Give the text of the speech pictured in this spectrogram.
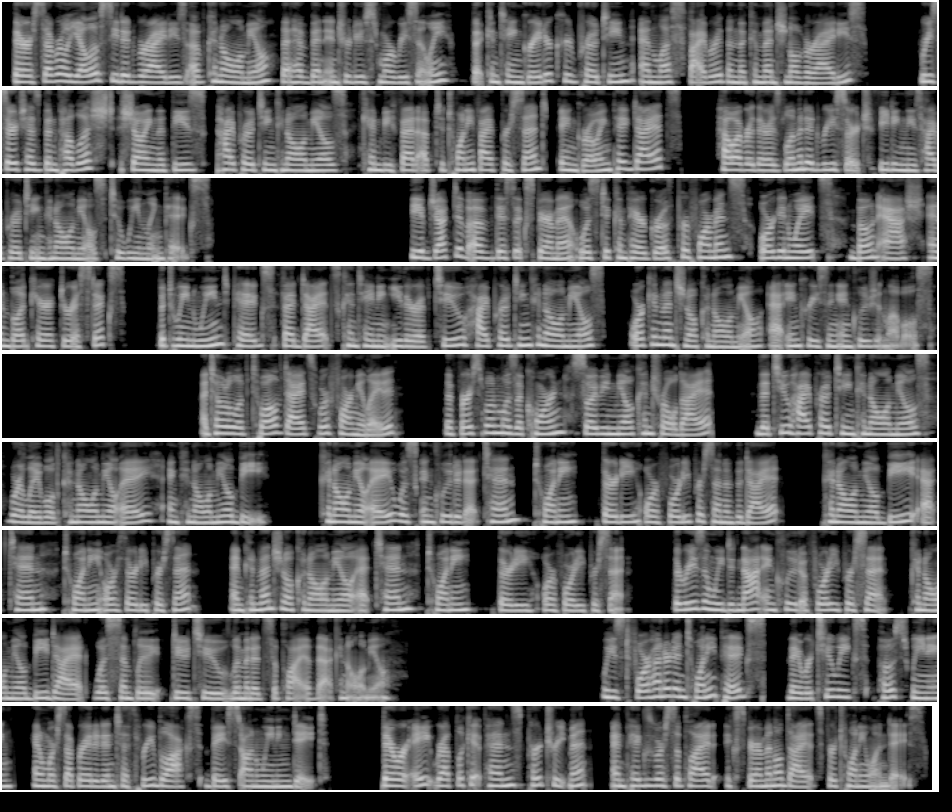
There are several yellow seeded varieties of canola meal that have been introduced more recently that contain greater crude protein and less fiber than the conventional varieties. Research has been published showing that these high protein canola meals can be fed up to 25% in growing pig diets. However, there is limited research feeding these high protein canola meals to weanling pigs. The objective of this experiment was to compare growth performance, organ weights, bone ash, and blood characteristics between weaned pigs fed diets containing either of two high protein canola meals or conventional canola meal at increasing inclusion levels. A total of 12 diets were formulated. The first one was a corn soybean meal control diet. The two high protein canola meals were labeled canola meal A and canola meal B. Canola meal A was included at 10, 20, 30, or 40% of the diet, canola meal B at 10, 20, or 30%, and conventional canola meal at 10, 20, 30, or 40%. The reason we did not include a 40% canola meal B diet was simply due to limited supply of that canola meal. We used 420 pigs. They were two weeks post weaning and were separated into three blocks based on weaning date. There were eight replicate pens per treatment, and pigs were supplied experimental diets for 21 days.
